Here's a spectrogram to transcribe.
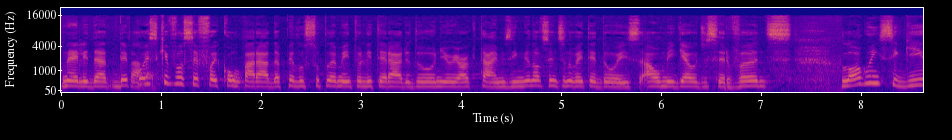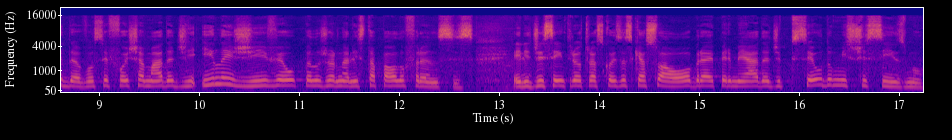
Nélida, depois que você foi comparada pelo suplemento literário do New York Times em 1992 ao Miguel de Cervantes, logo em seguida você foi chamada de ilegível pelo jornalista Paulo Francis. Ele disse, entre outras coisas, que a sua obra é permeada de pseudo-misticismo.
